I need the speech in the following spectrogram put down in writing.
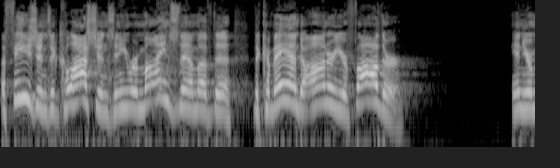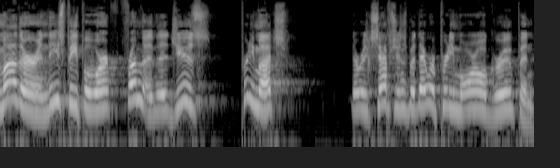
Ephesians and Colossians, and he reminds them of the, the command to honor your father and your mother. And these people weren't from the, the Jews, pretty much. There were exceptions, but they were a pretty moral group, and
